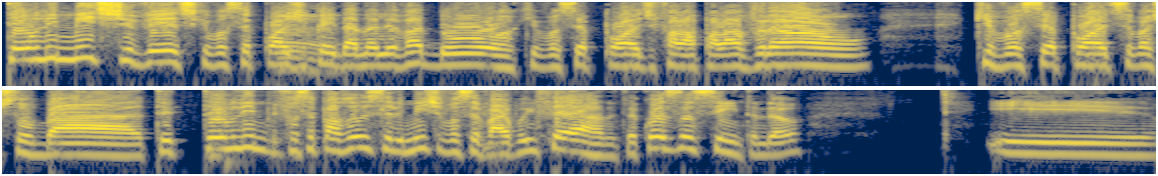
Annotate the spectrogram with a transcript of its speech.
Tem um limite de vezes que você pode é. peidar no elevador, que você pode falar palavrão, que você pode se masturbar. Tem, tem um limite. Você passou desse limite, você vai pro inferno. Tem coisas assim, entendeu? E.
